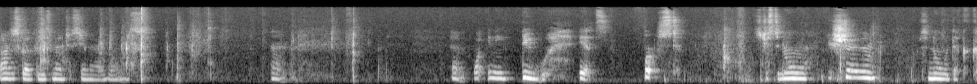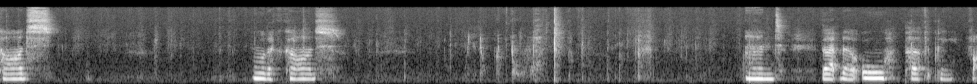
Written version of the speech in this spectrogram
I just got these Manchester United ones. Um, and what you need to do is first, it's just a normal, you show them, it's a normal deck of cards. Normal deck of cards. and that they're all perfectly fine.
